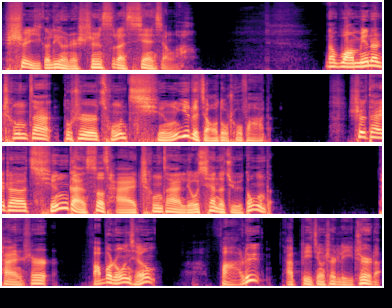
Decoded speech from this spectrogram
是一个令人深思的现象啊。那网民的称赞都是从情义的角度出发的，是带着情感色彩称赞刘倩的举动的，但是法不容情，法律它毕竟是理智的。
